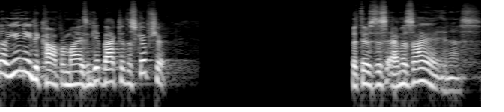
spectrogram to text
no, you need to compromise and get back to the scripture? But there's this Amaziah in us.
